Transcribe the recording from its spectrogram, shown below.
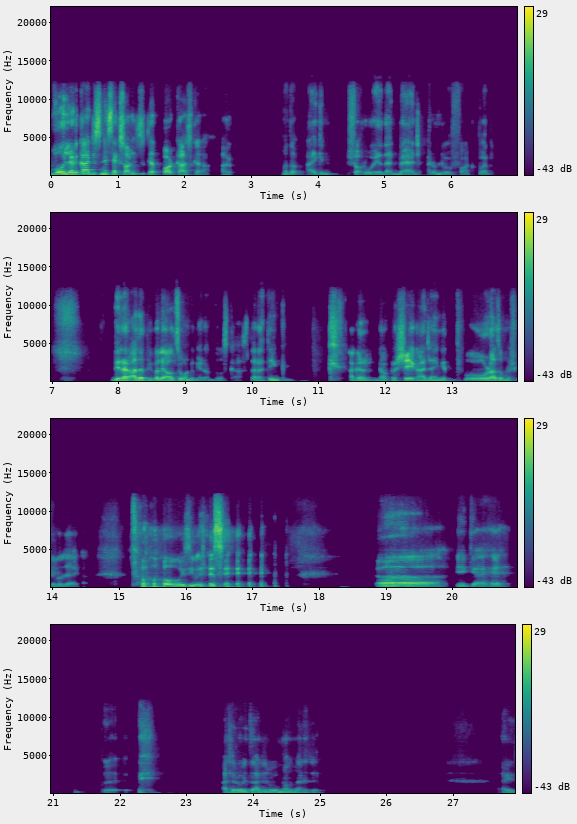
वो लड़का जिसने सेक्सोलॉजी के साथ पॉडकास्ट करा और मतलब I can sure wear that badge I don't give a fuck but there are other people I also want to get on Dostcast that I think अगर डॉक्टर शेख आ जाएँगे थोड़ा सा मुश्किल हो जाएगा। तो इसी वजह से आ, ये क्या है? अच्छा रोहित Rohit, that is Umrah's manager. I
